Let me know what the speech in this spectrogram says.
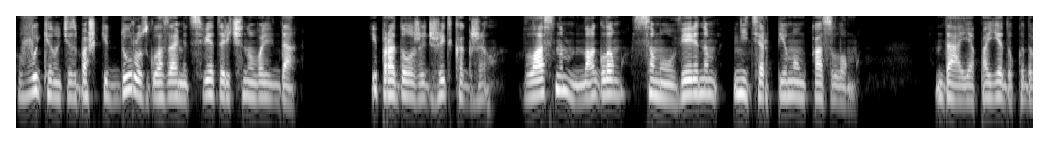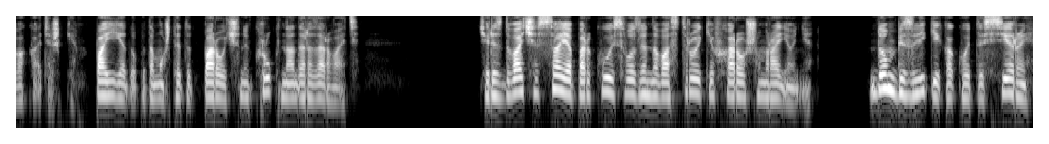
выкинуть из башки дуру с глазами цвета речного льда и продолжить жить, как жил. Властным, наглым, самоуверенным, нетерпимым козлом. Да, я поеду к адвокатишке. Поеду, потому что этот порочный круг надо разорвать. Через два часа я паркуюсь возле новостройки в хорошем районе. Дом безликий какой-то, серый,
